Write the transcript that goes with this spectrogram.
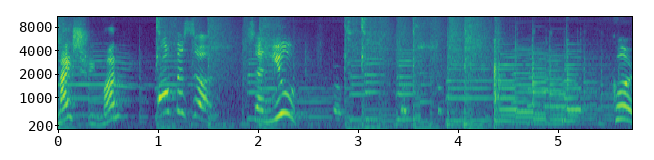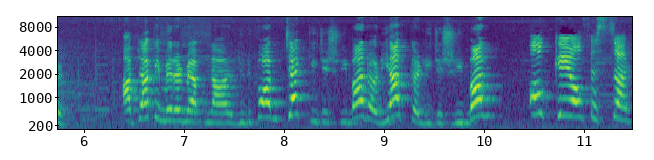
नाइस श्रीमान। ऑफिसर सल्यूट गुड आप जाके मिरर में अपना यूनिफॉर्म चेक कीजिए श्रीमान और याद कर लीजिए श्रीमान। ओके ऑफिसर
